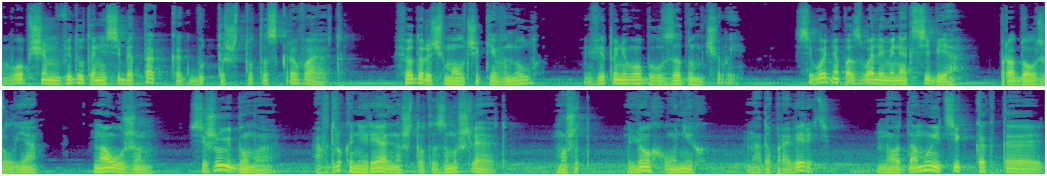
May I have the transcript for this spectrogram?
В общем, ведут они себя так, как будто что-то скрывают. Федорович молча кивнул. Вид у него был задумчивый. «Сегодня позвали меня к себе», — продолжил я. «На ужин. Сижу и думаю, а вдруг они реально что-то замышляют? Может, Леха у них? Надо проверить?» Но одному идти как-то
